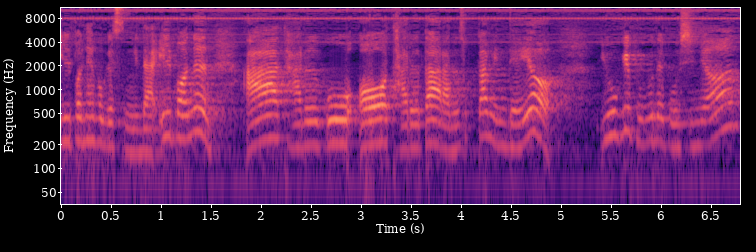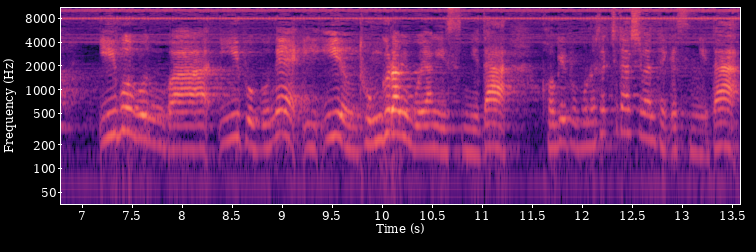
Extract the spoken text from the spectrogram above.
1번 해보겠습니다. 1번은 아 다르고 어 다르다 라는 속담인데요. 여기 부분에 보시면 이 부분과 이 부분에 이 이응 동그라미 모양이 있습니다. 거기 부분을 색칠하시면 되겠습니다.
